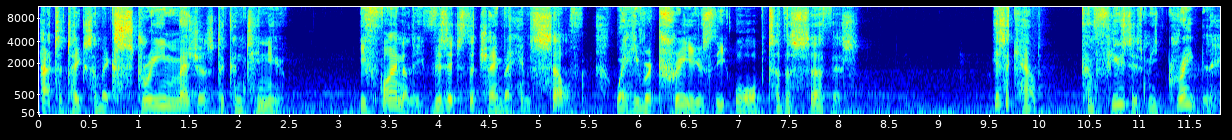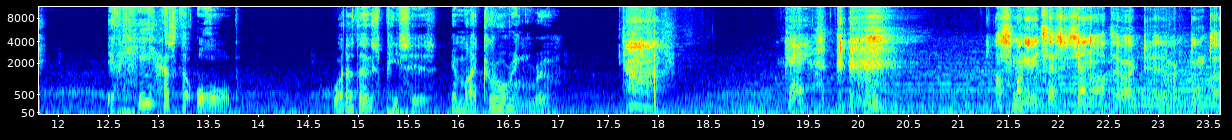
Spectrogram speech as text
had to take some extreme measures to continue. He finally visits the chamber himself, where he retrieves the orb to the surface. His account confuses me greatly. If he has the orb, what are those pieces in my drawing room? Ok. Jeg har så mange vitser jeg skulle se nå at det ble, vært dumt å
